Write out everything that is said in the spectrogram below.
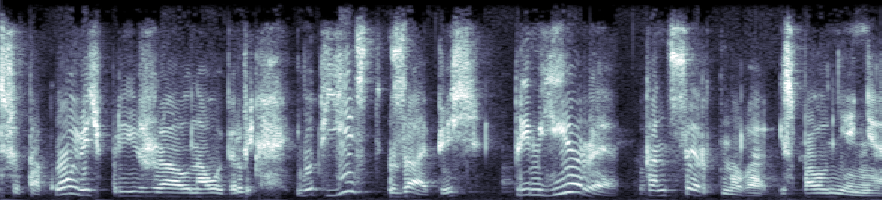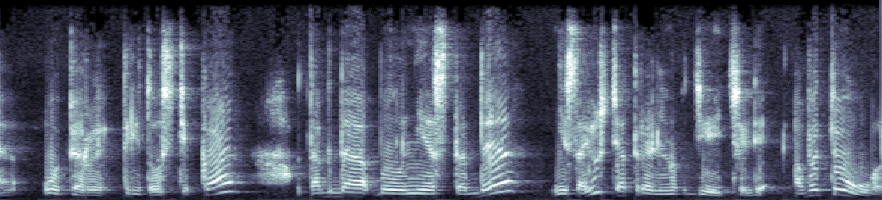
Шостакович приезжал на оперу. И вот есть запись премьеры концертного исполнения оперы «Три толстяка». Тогда было не СТД, не Союз театральных деятелей, а ВТО.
